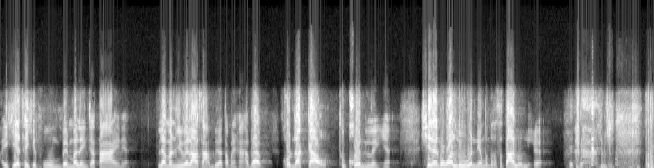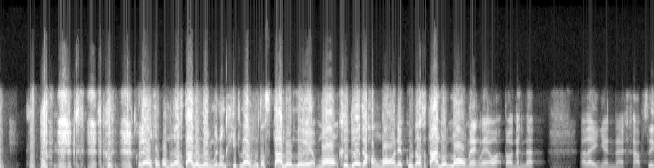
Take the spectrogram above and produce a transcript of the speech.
ไอ้เฮียถ้าเฮียภูมิเป็นมะเร็งจะตายเนี่ย แล้วมันมีเวลาสามเดือนต้องไปหาแบบ คนรักเก่าทุกคนอะไรอย่างเงี้ยเช่นนั้นบอกว่ารู้วันเนี้ยมันต้องสตาร์ทรถเลยอะคุณแล้วผมว่ามึงต้องสตาร์ทรถเลยมึงไม่ต้องคิดแล้วมึงต้องสตาร์ทรถเลยอะหมอคือเดินจากห้องหมอเนี่ยกูต้องสตาร์ทรถรอแม่งแล้วอะตอนนั้นอะอะไรอย่างเงี้ยนะครับ ซึ่ง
